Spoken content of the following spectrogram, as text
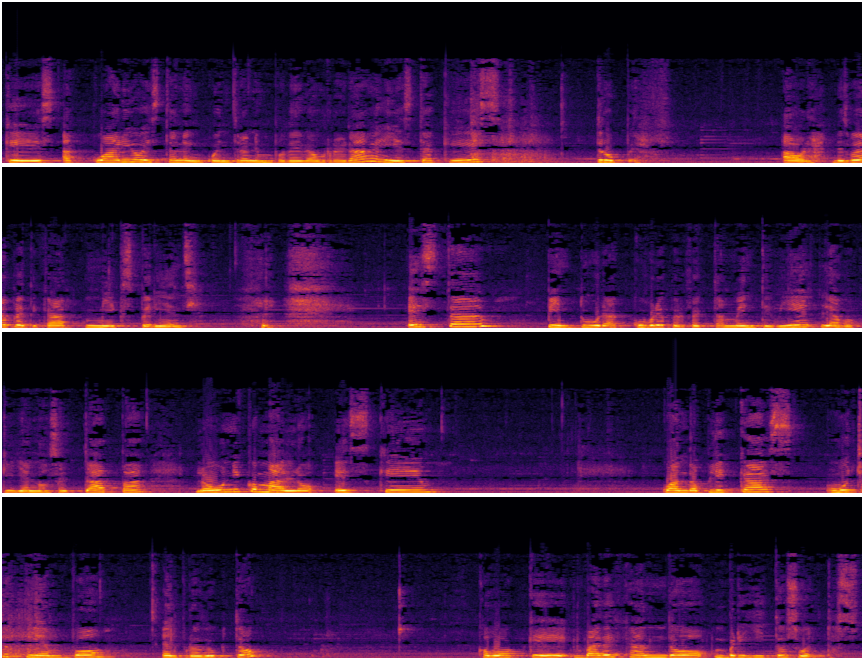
que es Acuario, esta la encuentran en Bodega Horrera y esta que es Trooper. Ahora, les voy a platicar mi experiencia. Esta pintura cubre perfectamente bien, la boquilla no se tapa. Lo único malo es que cuando aplicas mucho tiempo el producto, como que va dejando brillitos sueltos.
